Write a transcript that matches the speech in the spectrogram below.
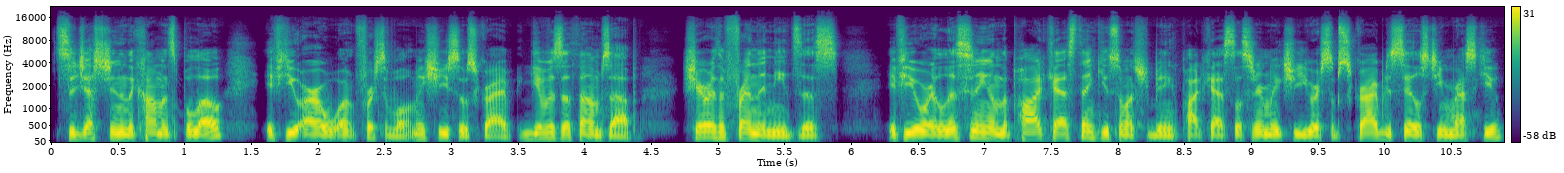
suggestion in the comments below. If you are, first of all, make sure you subscribe, give us a thumbs up, share with a friend that needs this. If you are listening on the podcast, thank you so much for being a podcast listener. Make sure you are subscribed to Sales Team Rescue.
